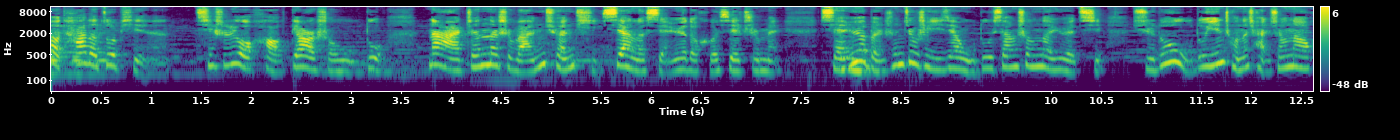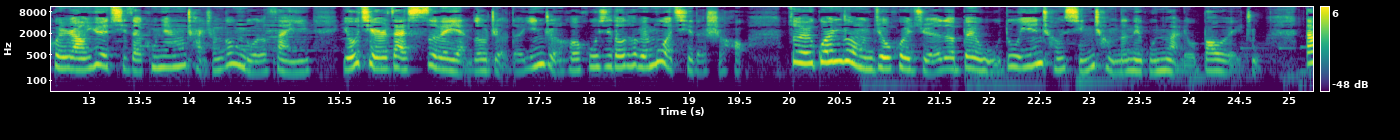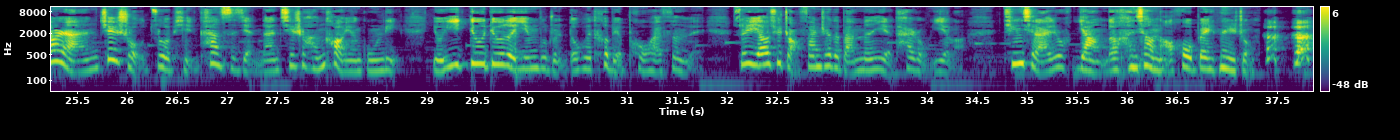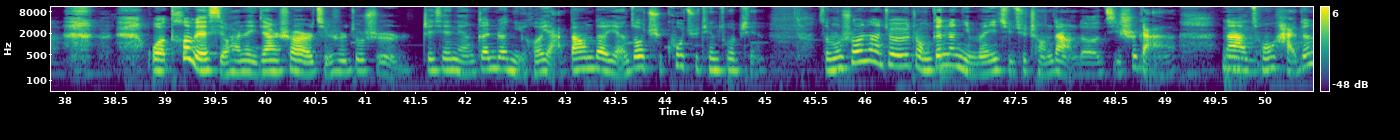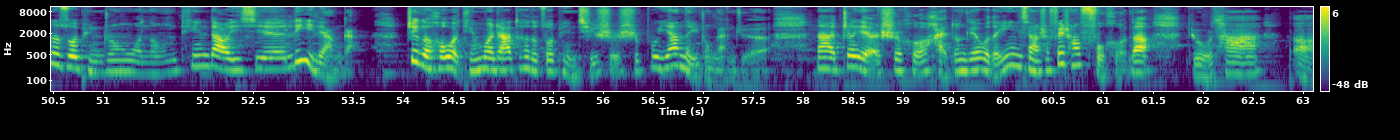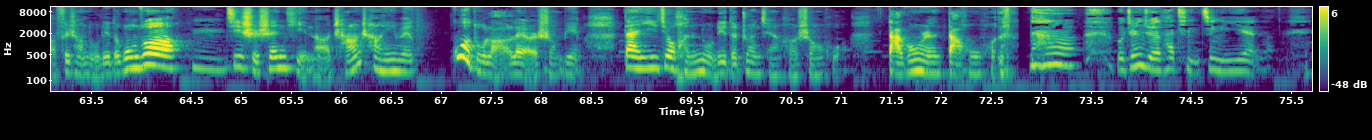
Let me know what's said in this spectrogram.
到他的作品七十六号第二首五度，那真的是完全体现了弦乐的和谐之美。弦乐本身就是一件五度相生的乐器，许多五度音程的产生呢，会让乐器在空间中产生更多的泛音，尤其是在四位演奏者的音准和呼吸都特别默契的时候，作为观众就会觉得被五度音程形成的那股暖流包围住。当然，这首作品看似简单，其实很考验功力，有一丢丢的音不准都会特别破坏氛围，所以要去找翻车的版本也太容易了。听起来就痒的很想挠后背那种。我特别喜欢的一件事儿，其实就是这些年跟着你和亚当的演奏曲库去听作品。怎么说呢？就有一种跟着你们一起去成长的即视感。那从海顿的作品中，我能听到一些力量感。这个和我听莫扎特的作品其实是不一样的一种感觉。那这也是和海顿给我的印象是非常符合的。比如他。呃，非常努力的工作，嗯，即使身体呢常常因为过度劳累而生病，但依旧很努力的赚钱和生活，打工人打红魂。我真觉得他挺敬业的。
